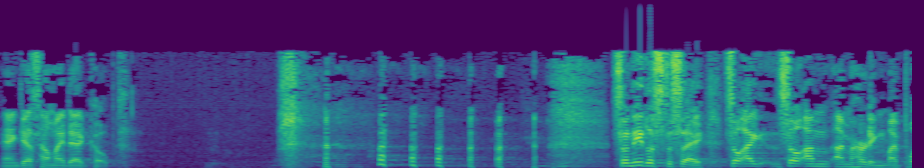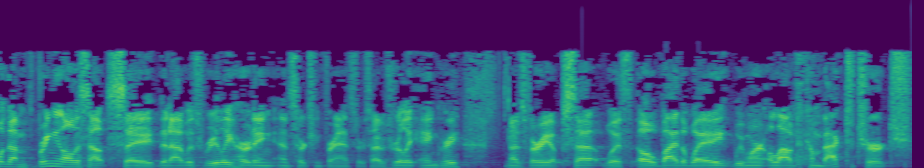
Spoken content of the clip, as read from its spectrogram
And guess how my dad coped? So needless to say, so I, so I'm, I'm hurting. My, I'm bringing all this out to say that I was really hurting and searching for answers. I was really angry. I was very upset with, oh, by the way, we weren't allowed to come back to church.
